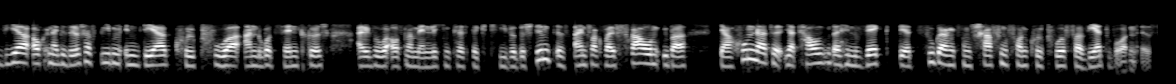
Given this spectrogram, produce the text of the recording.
wir auch in einer Gesellschaft leben, in der Kultur androzentrisch, also aus einer männlichen Perspektive bestimmt ist, einfach weil Frauen über Jahrhunderte, Jahrtausende hinweg der Zugang zum Schaffen von Kultur verwehrt worden ist.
